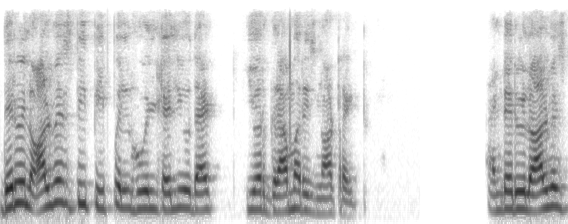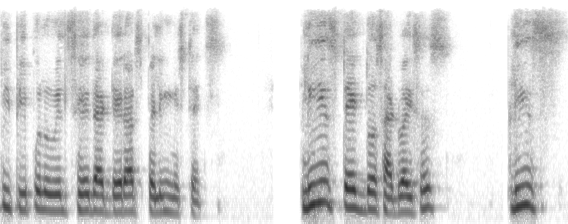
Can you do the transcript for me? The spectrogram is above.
there will always be people who will tell you that your grammar is not right. And there will always be people who will say that there are spelling mistakes. Please take those advices. Please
